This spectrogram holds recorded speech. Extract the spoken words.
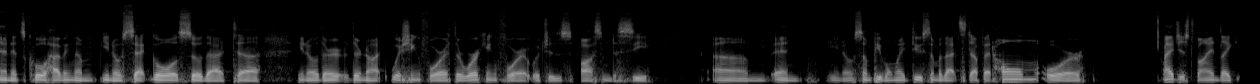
and it's cool having them you know set goals so that uh, you know they're they're not wishing for it, they're working for it, which is awesome to see. Um, and you know some people might do some of that stuff at home or I just find like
